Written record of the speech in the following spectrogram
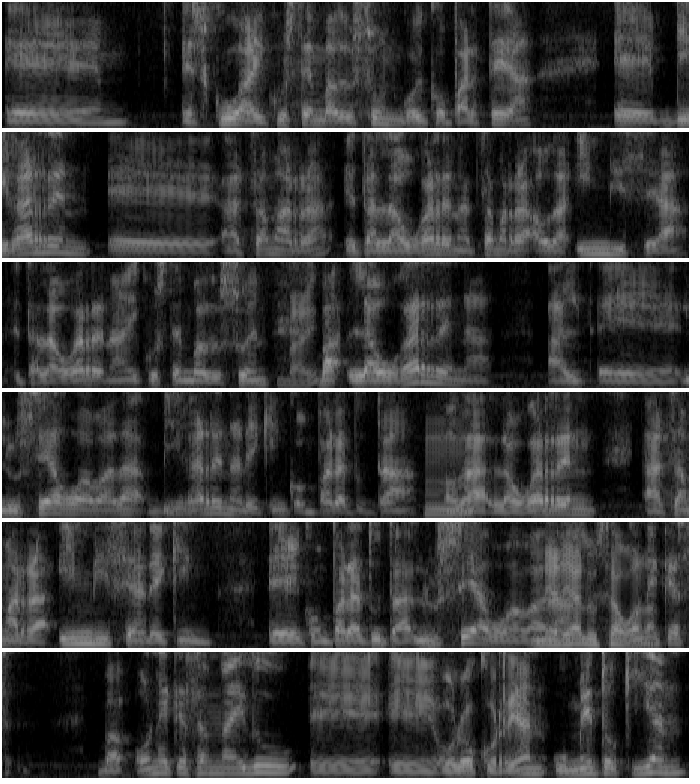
e, eskua ikusten baduzun, goiko partea, e, bigarren e, atzamarra eta laugarren atzamarra, hau da, indizea, eta laugarrena ikusten baduzuen, Bai. ba, laugarrena al, e, luzeagoa bada bigarrenarekin konparatuta, Mhm. hau da, laugarren atzamarra indizearekin e, konparatuta luzeagoa bada, Nerea luzeagoa honek ez, ba, honek esan nahi du e, e, orokorrean, umetokian,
